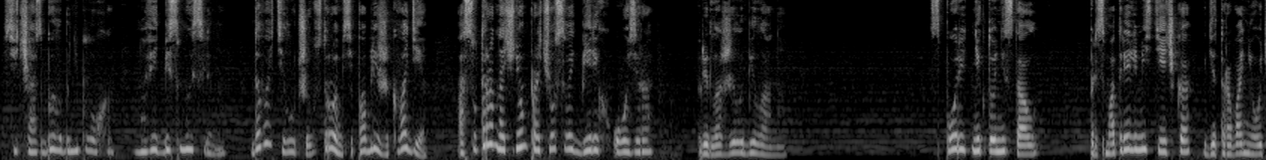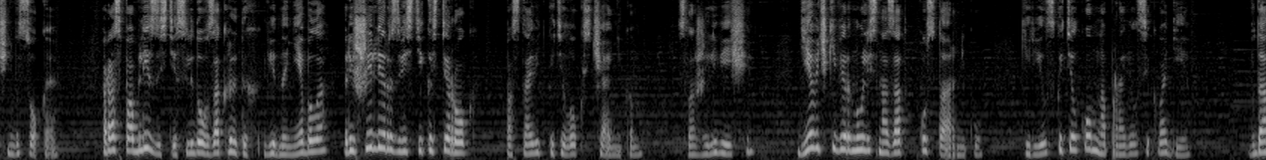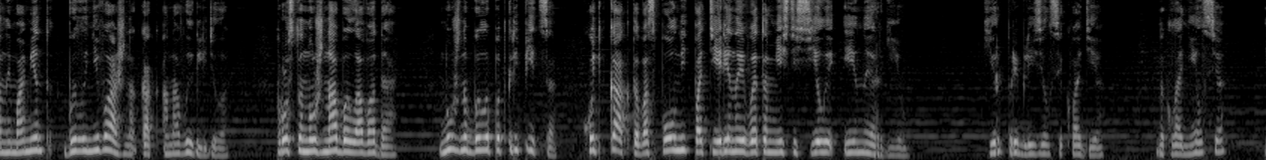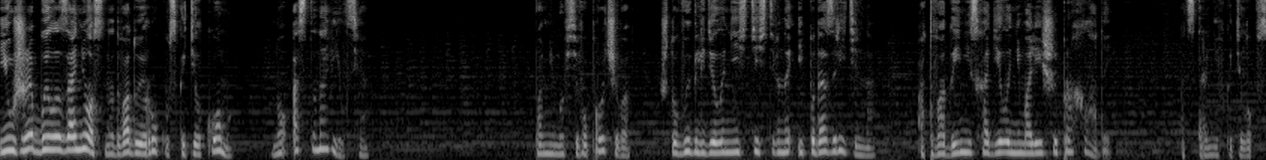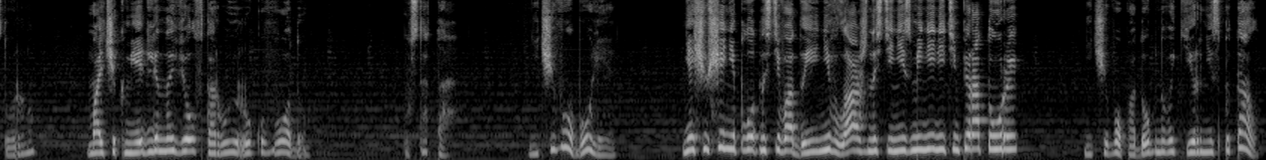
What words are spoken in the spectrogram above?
Сейчас было бы неплохо, но ведь бессмысленно. Давайте лучше устроимся поближе к воде, а с утра начнем прочесывать берег озера, — предложила Билана. Спорить никто не стал. Присмотрели местечко, где трава не очень высокая. Раз поблизости следов закрытых видно не было, решили развести костерок, поставить котелок с чайником. Сложили вещи. Девочки вернулись назад к кустарнику. Кирилл с котелком направился к воде. В данный момент было неважно, как она выглядела. Просто нужна была вода. Нужно было подкрепиться, хоть как-то восполнить потерянные в этом месте силы и энергию. Кир приблизился к воде, наклонился и уже было занес над водой руку с котелком, но остановился. Помимо всего прочего, что выглядело неестественно и подозрительно, от воды не исходило ни малейшей прохлады. Отстранив котелок в сторону, мальчик медленно вел вторую руку в воду. Пустота. Ничего более. Ни ощущения плотности воды, ни влажности, ни изменения температуры. Ничего подобного Кир не испытал.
